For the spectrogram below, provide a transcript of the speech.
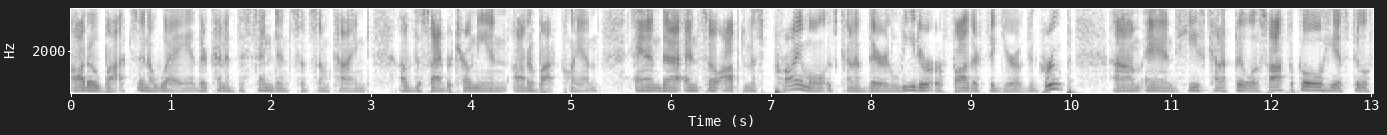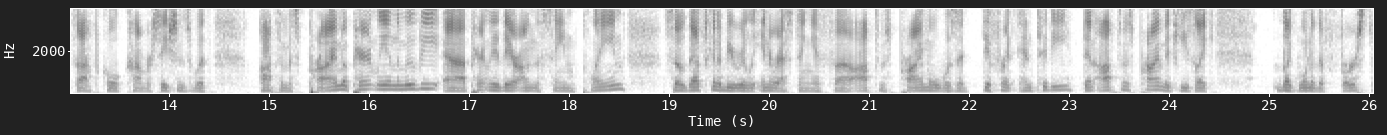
Autobots in a way. They're kind of descendants of some kind of the Cybertronian Autobot clan, and uh, and so Optimus Primal is kind of their leader or father figure of the group, um, and he's kind of philosophical. He has philosophical conversations with Optimus Prime apparently in the movie. Uh, apparently they're on the same plane, so that's going to be really interesting. If uh, Optimus Primal was a different entity than Optimus Prime, if he's like like one of the first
